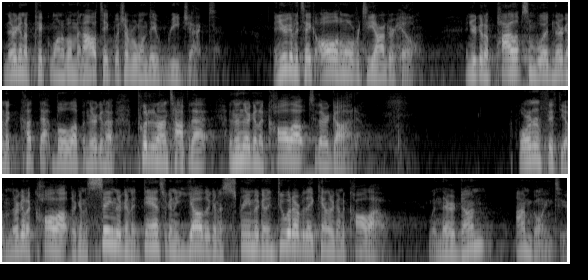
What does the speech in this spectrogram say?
and they're going to pick one of them, and I'll take whichever one they reject. And you're going to take all of them over to yonder hill. And you're going to pile up some wood, and they're going to cut that bull up, and they're going to put it on top of that, and then they're going to call out to their God. 450 of them. They're going to call out, they're going to sing, they're going to dance, they're going to yell, they're going to scream, they're going to do whatever they can, they're going to call out. When they're done, I'm going to.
